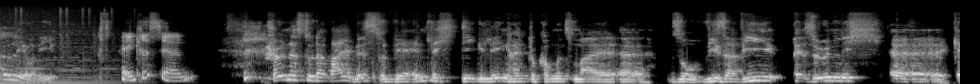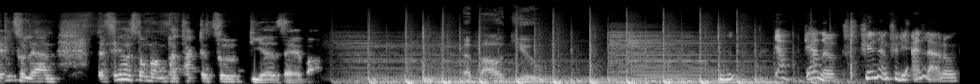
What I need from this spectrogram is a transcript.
Hallo Leonie. Hey Christian. Schön, dass du dabei bist und wir endlich die Gelegenheit bekommen, uns mal äh, so vis-à-vis -vis persönlich äh, kennenzulernen. Erzähl uns doch mal ein paar Takte zu dir selber. About you. Gerne. Vielen Dank für die Einladung.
